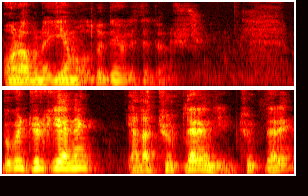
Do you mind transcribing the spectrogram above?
ona buna yem oldu, devlete dönüşür. Bugün Türkiye'nin ya da Türklerin diyeyim, Türklerin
